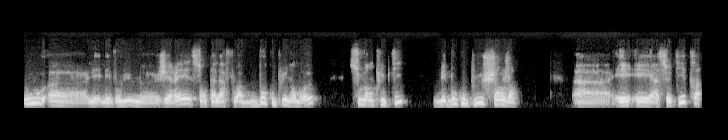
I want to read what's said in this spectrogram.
où euh, les, les volumes gérés sont à la fois beaucoup plus nombreux, souvent plus petits, mais beaucoup plus changeant. Euh, et, à ce titre,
